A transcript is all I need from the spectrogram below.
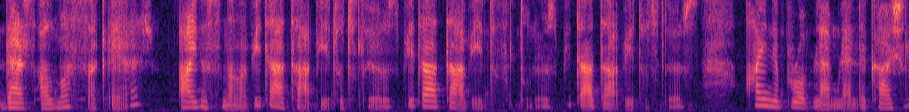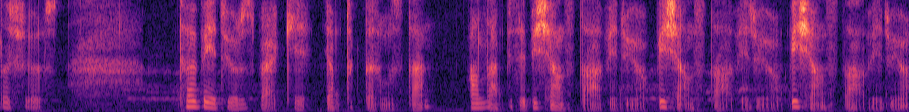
ders almazsak eğer aynı sınava bir daha tabi tutuluyoruz, bir daha tabi tutuluyoruz, bir daha tabi tutuluyoruz. Aynı problemlerle karşılaşıyoruz. Tövbe ediyoruz belki yaptıklarımızdan. Allah bize bir şans daha veriyor, bir şans daha veriyor, bir şans daha veriyor.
